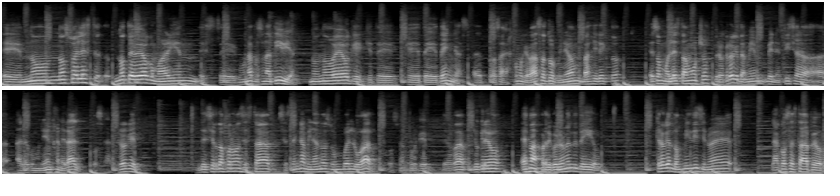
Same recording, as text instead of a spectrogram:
eh, no, no sueles, no te veo como alguien, este, como una persona tibia, no, no veo que, que, te, que te detengas, o sea, es como que vas a tu opinión, vas directo, eso molesta a muchos, pero creo que también beneficia a, a la comunidad en general, o sea, creo que de cierta forma se está, se está encaminando hacia un buen lugar, o sea, porque de verdad, yo creo, es más, particularmente te digo, creo que en 2019 la cosa estaba peor.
